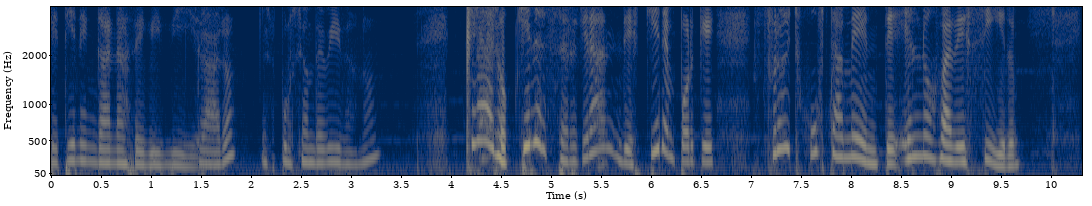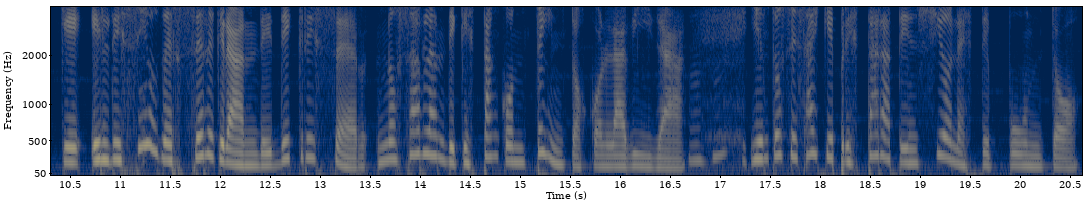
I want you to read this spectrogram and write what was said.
Que tienen ganas de vivir. Claro, expulsión de vida, ¿no? Claro, quieren ser grandes, quieren porque Freud justamente, él nos va a decir que el deseo de ser grande, de crecer, nos hablan de que están contentos con la vida. Y entonces hay que prestar atención a este punto.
